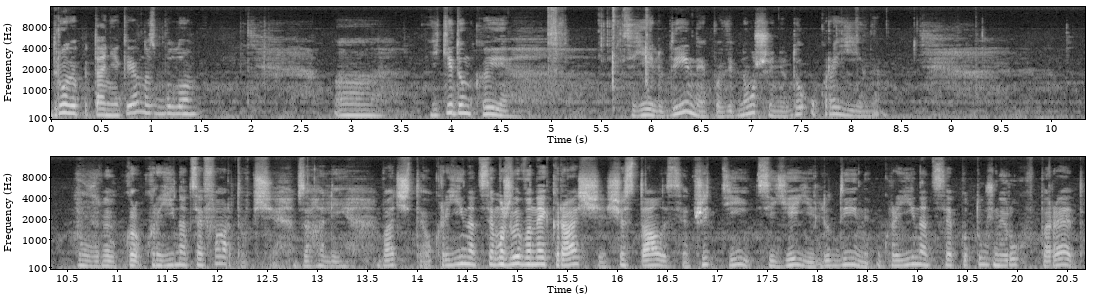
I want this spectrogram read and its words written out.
друге питання, яке у нас було? Е, які думки цієї людини по відношенню до України? Фу, ну, Україна це фарт взагалі. Бачите, Україна це можливо найкраще, що сталося в житті цієї людини. Україна це потужний рух вперед.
